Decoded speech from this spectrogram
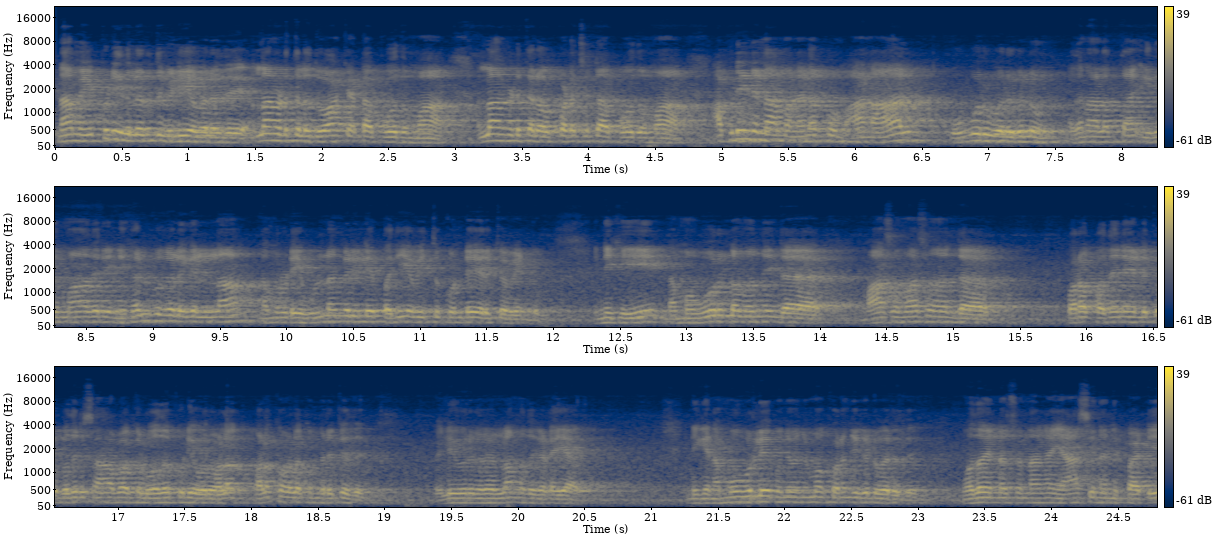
நாம் எப்படி இதிலிருந்து வெளியே வர்றது? எல்லாம் இடத்துல துவா கேட்டால் போதுமா? எல்லாம் இடத்துல ஒப்படைச்சிட்டா போதுமா? அப்படின்னு நாம் நினைப்போம். ஆனால் ஒவ்வொருவர்களும் அதனால தான் இது மாதிரி நிகழ்வுகளை எல்லாம் நம்மளுடைய உள்ளங்களிலே பதிய வைத்துக்கொண்டே இருக்க வேண்டும். இன்னைக்கு நம்ம ஊரில் வந்து இந்த மாதம் மாதம் இந்த புற பதினேழுக்கு பதில் சாபாக்கள் ஓதக்கூடிய ஒரு வழக்க பழக்க வழக்கம் இருக்குது. வெளியூர்கள் எல்லாம் அது கிடையாது. இன்றைக்கி நம்ம ஊர்லேயே கொஞ்சம் கொஞ்சமாக குறைஞ்சிக்கிட்டு வருது. முதல் என்ன சொன்னாங்க? யாசினை நிப்பாட்டி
